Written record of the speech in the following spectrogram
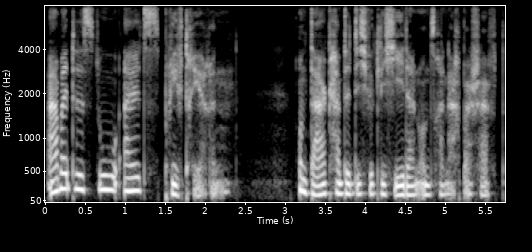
arbeitest du als Briefträgerin. Und da kannte dich wirklich jeder in unserer Nachbarschaft.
